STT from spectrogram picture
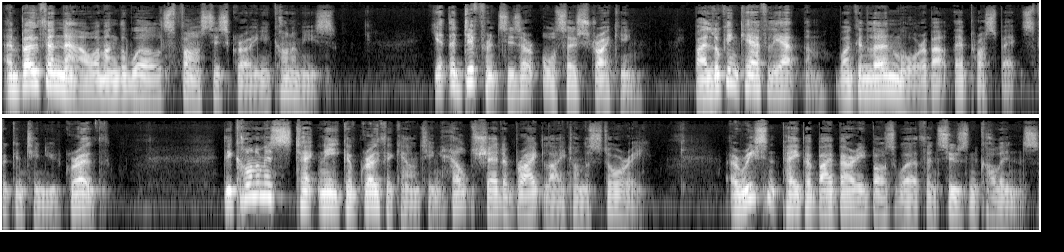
and both are now among the world's fastest growing economies. Yet the differences are also striking. By looking carefully at them, one can learn more about their prospects for continued growth. The economist's technique of growth accounting helps shed a bright light on the story. A recent paper by Barry Bosworth and Susan Collins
